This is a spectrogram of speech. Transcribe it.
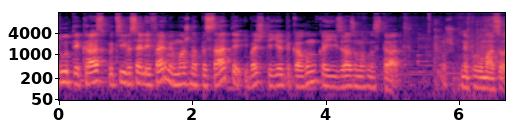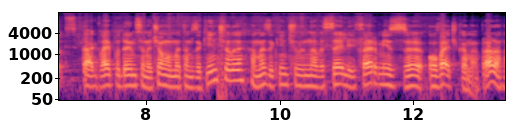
Тут якраз по цій веселій фермі можна писати, і бачите, є така гумка, її зразу можна стирати. Ну, щоб не повимазуватися. Так, давай подивимося, на чому ми там закінчили. А ми закінчили на веселій фермі з овечками, правда?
